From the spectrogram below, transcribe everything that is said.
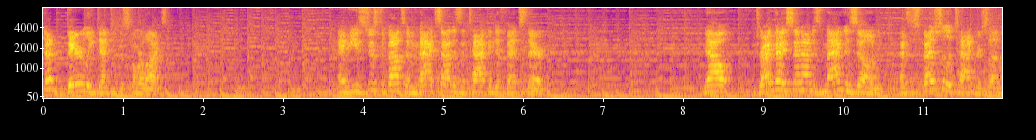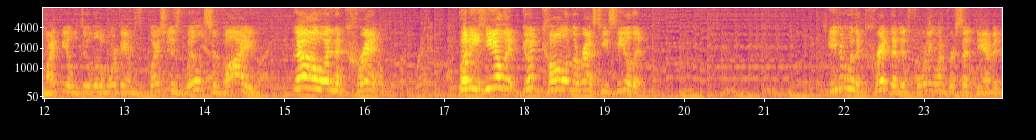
That barely dented the Snorlax. And he's just about to max out his attack and defense there. Now, Draguy sent out his Magnezone as a special attacker, so that might be able to do a little more damage. The question is, will it survive? No, and the crit! The crit. But he healed it! Good call on the rest, he's healed it. Even with a crit that did 41% damage,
